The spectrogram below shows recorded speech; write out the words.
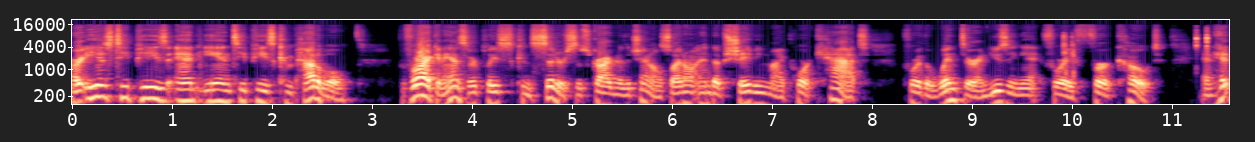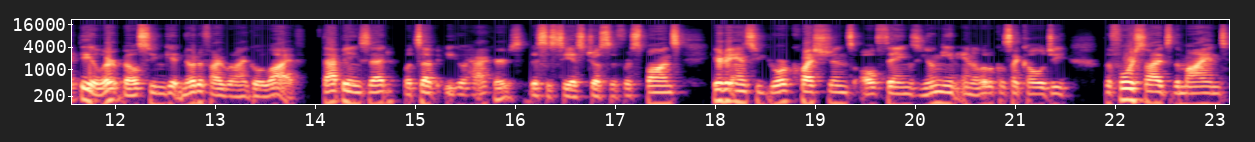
Are ESTPs and ENTPs compatible? Before I can answer, please consider subscribing to the channel so I don't end up shaving my poor cat for the winter and using it for a fur coat. And hit the alert bell so you can get notified when I go live. That being said, what's up, ego hackers? This is CS Joseph Responds, here to answer your questions, all things Jungian analytical psychology, the four sides of the mind,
